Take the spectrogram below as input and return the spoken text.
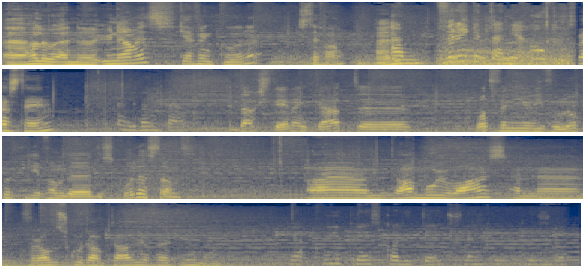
Eh, hallo, en uh, uw naam is? Kevin Koenen. Stefan. En? Um, Verreken Tanja. Bastijn. En ik ben Kaat. Dag Stijn en Kaat. Uh, wat vinden jullie voorlopig hier van de, de Skoda-stand? Uh, ja, mooie wagens en uh, vooral de Skoda Octavia vind ik heel mooi. Ja, goede prijs-kwaliteit, denk ik.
